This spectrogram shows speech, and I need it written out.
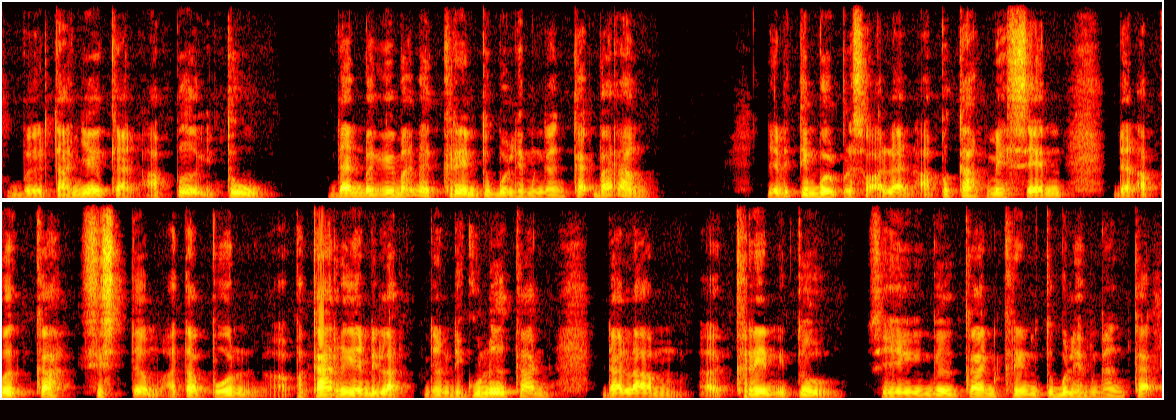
bertanyakan apa itu dan bagaimana kren itu boleh mengangkat barang. Jadi timbul persoalan apakah mesin dan apakah sistem ataupun uh, perkara yang, dilak- yang digunakan dalam uh, kren itu sehingga kan kren itu boleh mengangkat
